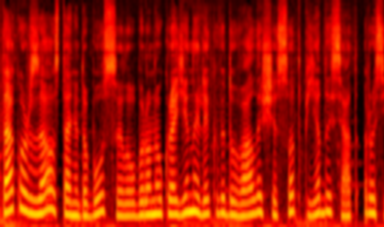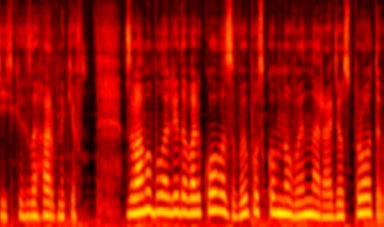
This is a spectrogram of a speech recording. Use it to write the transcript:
Також за останню добу Сили оборони України ліквідували 650 російських загарбників. З вами була Ліда Валькова з випуском новин на Радіо Спротив.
